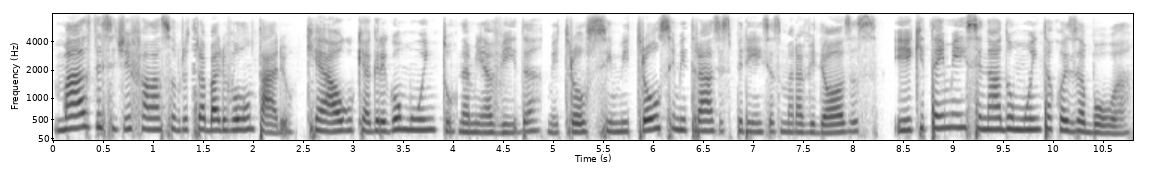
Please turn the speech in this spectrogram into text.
mas decidi falar sobre o trabalho voluntário, que é algo que agregou muito na minha vida, me trouxe, me trouxe e me traz experiências maravilhosas e que tem me ensinado muita coisa boa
